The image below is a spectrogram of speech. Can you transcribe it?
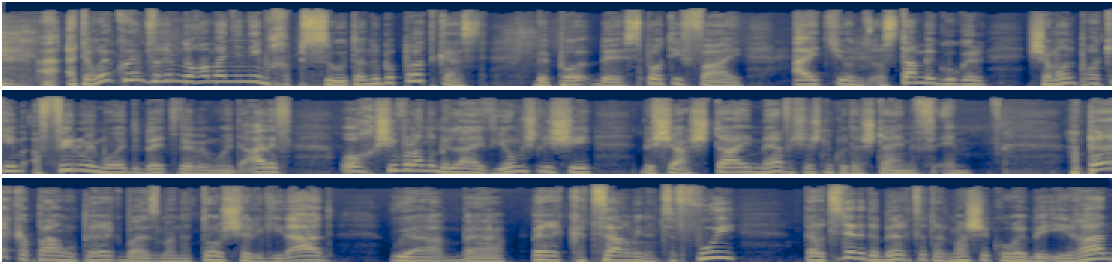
אתם רואים, קוראים דברים נורא מעניינים, חפשו אותנו בפודקאסט, בפו, ב Spotify, iTunes, או סתם בגוגל, יש המון פרקים, אפילו ממועד ב' וממועד א', או הקשיבו לנו בלייב יום שלישי בשעה 2, 106.2 FM. הפרק הפעם הוא פרק בהזמנתו של גלעד, והוא היה פרק קצר מן הצפוי. אתה רצית לדבר קצת על מה שקורה באיראן,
